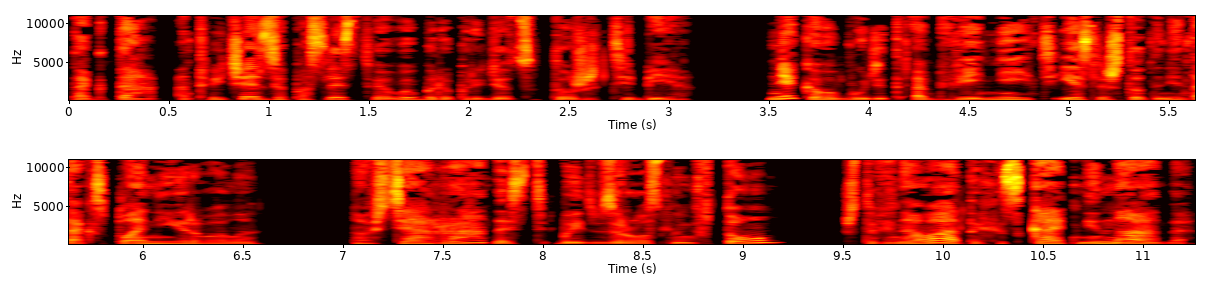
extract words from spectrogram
тогда отвечать за последствия выбора придется тоже тебе. Некого будет обвинить, если что-то не так спланировала. Но вся радость быть взрослым в том, что виноватых искать не надо.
